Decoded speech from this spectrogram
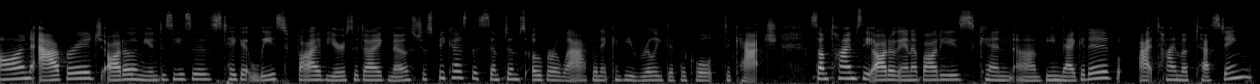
on average, autoimmune diseases take at least five years to diagnose just because the symptoms overlap and it can be really difficult to catch. Sometimes the autoantibodies can um, be negative at time of testing.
